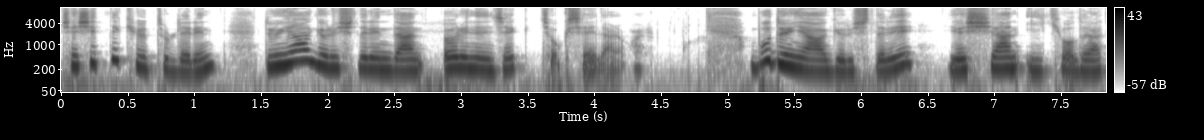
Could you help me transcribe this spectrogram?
çeşitli kültürlerin dünya görüşlerinden öğrenilecek çok şeyler var. Bu dünya görüşleri yaşayan ilki olarak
